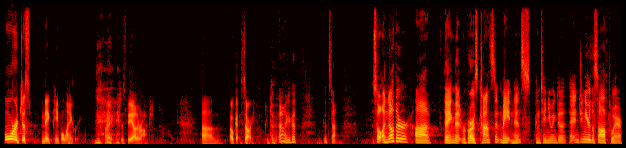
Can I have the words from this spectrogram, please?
or just make people angry, right? Which is the other option. Um, okay, sorry. Continue. Oh, you're good. Good stuff. So another uh, thing that requires constant maintenance, continuing to, to engineer the software,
